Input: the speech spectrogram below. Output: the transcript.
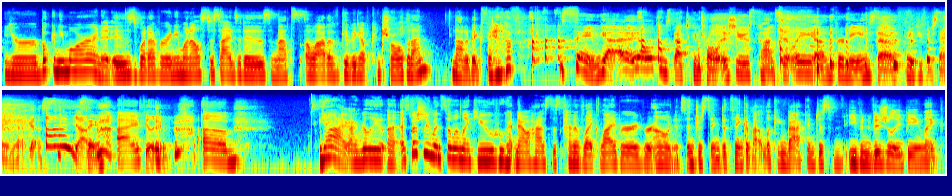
your book anymore and it is whatever anyone else decides it is and that's a lot of giving up control that i'm not a big fan of Same, yeah. It all comes back to control issues constantly um, for me. So thank you for saying that. Yes, uh, yeah, Same. I feel you. Um, yeah, I really, uh, especially when someone like you who now has this kind of like library of your own, it's interesting to think about looking back and just even visually being like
